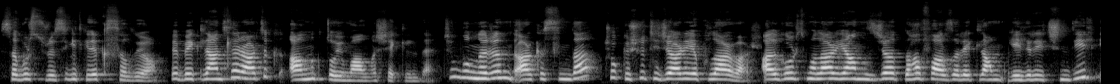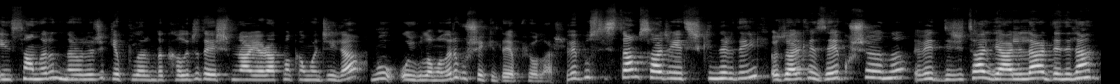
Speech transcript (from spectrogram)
Sabır süresi gitgide kısalıyor ve beklentiler artık anlık doyum alma şeklinde. Tüm bunların arkasında çok güçlü ticari yapılar var. Algoritmalar yalnızca daha fazla reklam geliri için değil, insanların nörolojik yapılarında kalıcı değişimler yaratmak amacıyla bu uygulamaları bu şekilde yapıyorlar. Ve bu sistem sadece yetişkinleri değil, özellikle Z kuşağını ve dijital yerliler denilen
